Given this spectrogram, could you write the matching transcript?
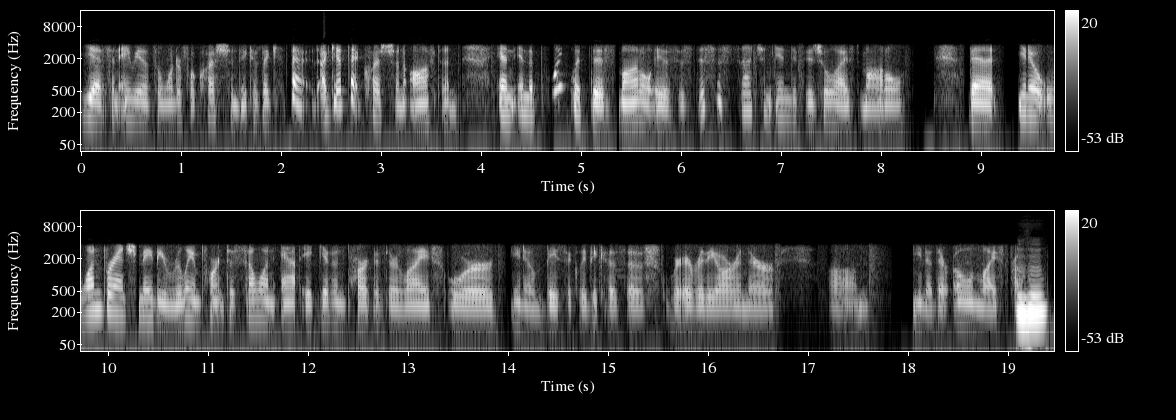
Yes, and Amy, that's a wonderful question because I get that I get that question often. And and the point with this model is is this is such an individualized model that you know one branch may be really important to someone at a given part of their life or you know basically because of wherever they are in their um you know their own life process. Mm-hmm.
